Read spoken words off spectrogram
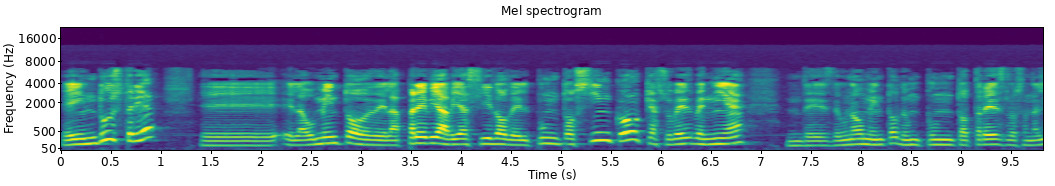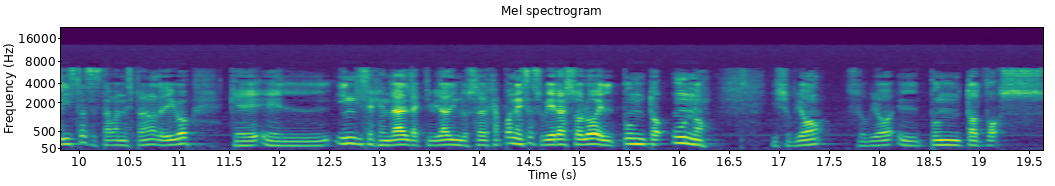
e Industria. Eh, el aumento de la previa había sido del punto 5, que a su vez venía desde un aumento de un punto 3. Los analistas estaban esperando, le digo, que el índice general de actividad industrial japonesa subiera solo el punto 1 y subió subió el punto 2.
